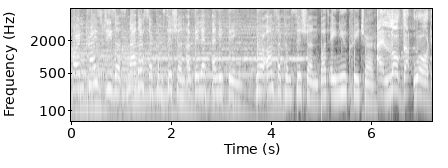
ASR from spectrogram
For in Christ Jesus neither circumcision availeth anything, nor uncircumcision, but a new creature. I love that word,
